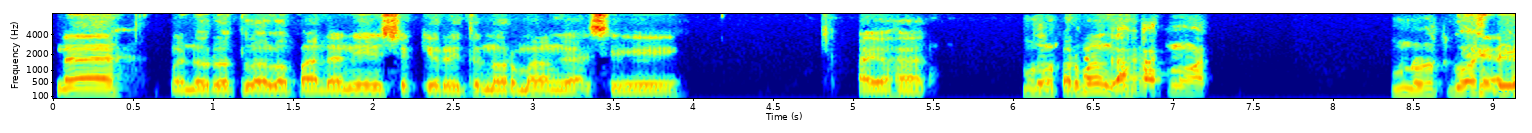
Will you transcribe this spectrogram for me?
Nah, menurut lo, lo pada nih insecure itu normal nggak sih? Ayo Hat, Menurut normal nggak? Menurut gue sih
